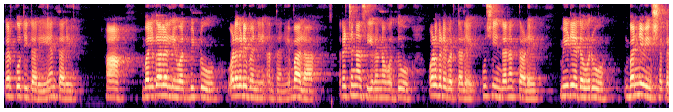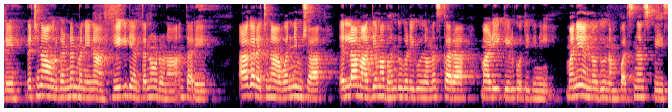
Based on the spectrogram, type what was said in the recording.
ಕರ್ಕೋತಿದ್ದಾರೆ ಅಂತಾರೆ. ಹಾಂ, ಬಲ್ಗಾಲಲ್ಲಿ ಒದ್ಬಿಟ್ಟು ಒಳಗಡೆ ಬನ್ನಿ ಅಂತಾನೆ ಬಾಲ. ರಚನಾ ಸೀರನ್ನು ಒದ್ದು ಒಳಗಡೆ ಬರ್ತಾಳೆ, ಖುಷಿಯಿಂದ ನಗ್ತಾಳೆ. ಮೀಡಿಯಾದವರು, ಬನ್ನಿ ವೀಕ್ಷಕರೇ, ರಚನಾ ಅವ್ರ ಗಂಡನ ಮನೇನ ಹೇಗಿದೆ ಅಂತ ನೋಡೋಣ ಅಂತಾರೆ. ಆಗ ರಚನಾ, ಒಂದು ನಿಮಿಷ ಎಲ್ಲ ಮಾಧ್ಯಮ ಬಂಧುಗಳಿಗೂ ನಮಸ್ಕಾರ ಮಾಡಿ ಕೇಳ್ಕೊತಿದ್ದೀನಿ. ಮನೆ ಅನ್ನೋದು ನಮ್ಮ ಪರ್ಸ್ನಲ್ ಸ್ಪೇಸ್.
